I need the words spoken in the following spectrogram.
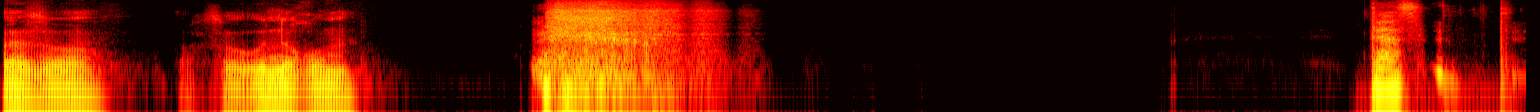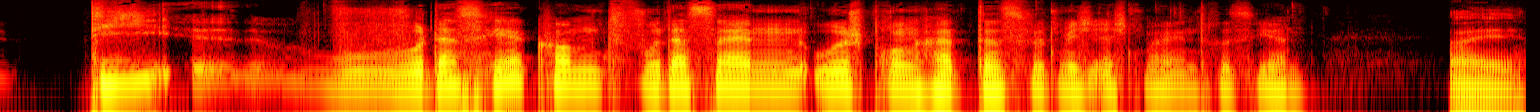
Also, auch so ohne rum. Das, die, wo, wo das herkommt, wo das seinen Ursprung hat, das würde mich echt mal interessieren. Ei.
